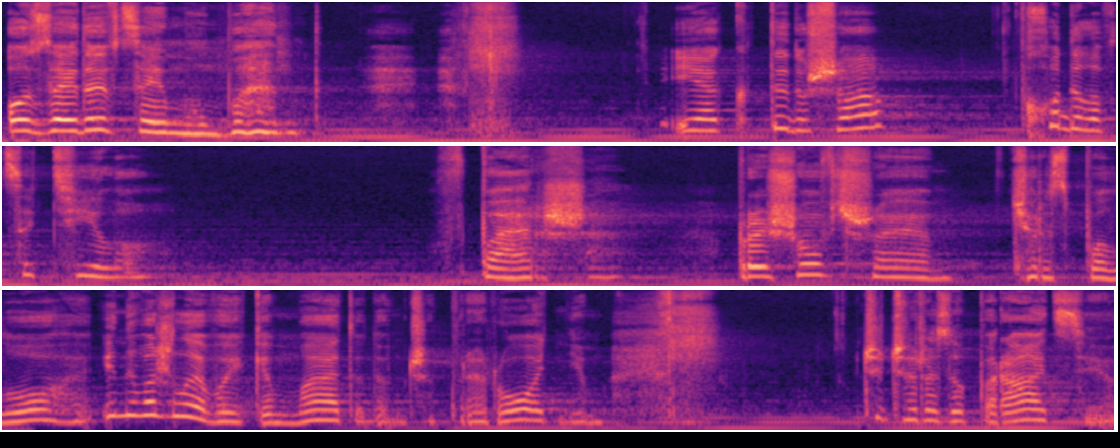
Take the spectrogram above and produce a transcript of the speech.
От зайди в цей момент, як ти душа входила в це тіло вперше, пройшовши через пологи, і неважливо, яким методом, чи природнім, чи через операцію.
